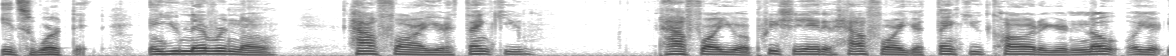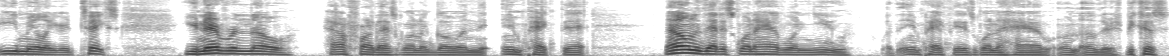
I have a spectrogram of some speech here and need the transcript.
it's worth it. And you never know how far your thank you how far you appreciate it, how far your thank you card or your note or your email or your text, you never know how far that's going to go and the impact that not only that it's going to have on you, but the impact that it's going to have on others. Because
